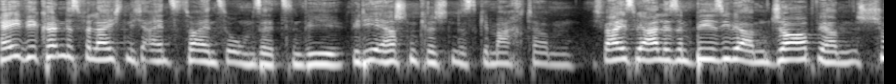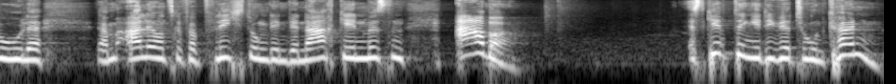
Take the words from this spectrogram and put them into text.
hey, wir können das vielleicht nicht eins zu eins so umsetzen, wie, wie die ersten Christen das gemacht haben. Ich weiß, wir alle sind busy, wir haben einen Job, wir haben eine Schule, wir haben alle unsere Verpflichtungen, denen wir nachgehen müssen. Aber es gibt Dinge, die wir tun können.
